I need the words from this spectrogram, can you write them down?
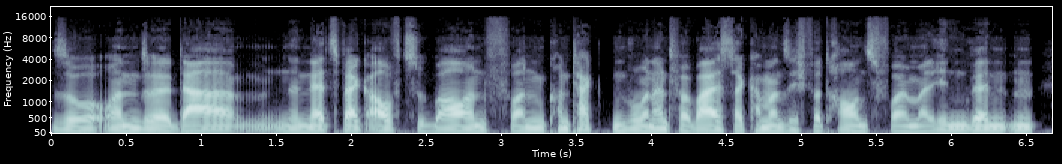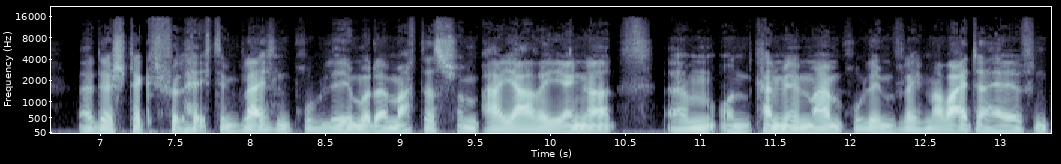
So, und äh, da ein Netzwerk aufzubauen von Kontakten, wo man einfach weiß, da kann man sich vertrauensvoll mal hinwenden. Äh, der steckt vielleicht im gleichen Problem oder macht das schon ein paar Jahre länger ähm, und kann mir in meinem Problem vielleicht mal weiterhelfen,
